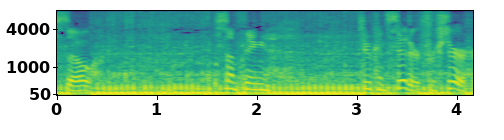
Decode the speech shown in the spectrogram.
So, something to consider for sure.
